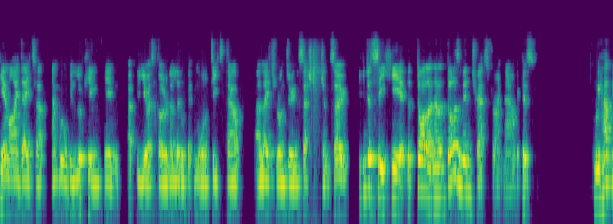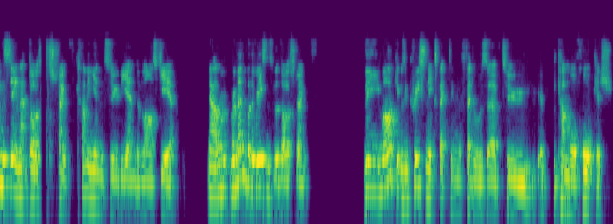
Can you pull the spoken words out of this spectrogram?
PMI data, and we will be looking in at the US dollar in a little bit more detail uh, later on during the session. So you can just see here the dollar. Now the dollar's of interest right now because we have been seeing that dollar strength coming into the end of last year. Now remember the reasons for the dollar strength the market was increasingly expecting the Federal Reserve to uh, become more hawkish.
